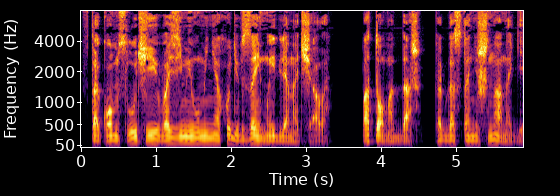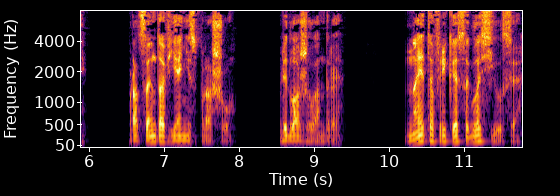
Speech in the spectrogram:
В таком случае возьми у меня хоть взаймы для начала. Потом отдашь, когда станешь на ноги. Процентов я не спрошу, — предложил Андре. На это Фрике согласился.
